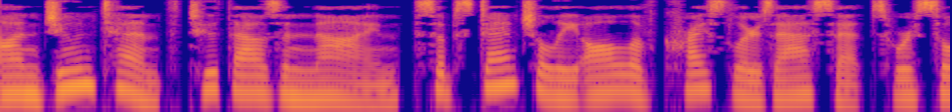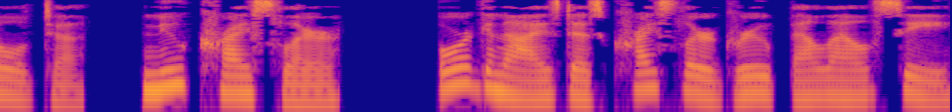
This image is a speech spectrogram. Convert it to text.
On June 10, 2009, substantially all of Chrysler's assets were sold to New Chrysler, organized as Chrysler Group LLC.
